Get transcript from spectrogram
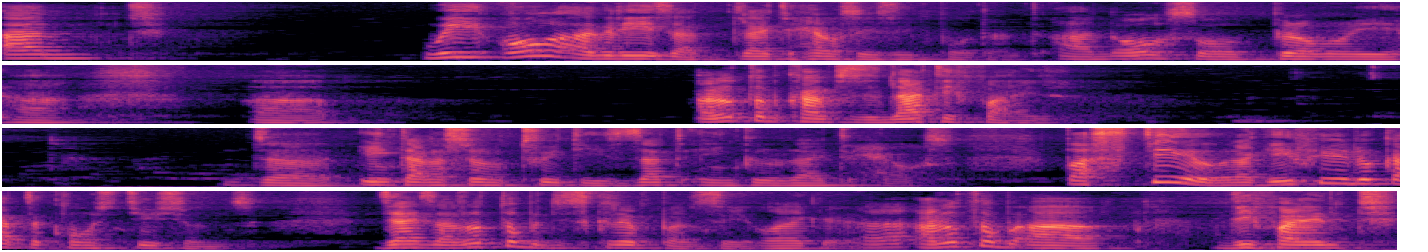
And we all agree that right to health is important, and also probably uh, uh, a lot of countries ratified the international treaties that include right to health. But still, like if you look at the constitutions, there's a lot of discrepancy or like a, a lot of uh, different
